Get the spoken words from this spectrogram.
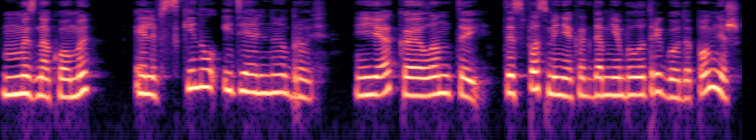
«Мы знакомы?» Эльф скинул идеальную бровь. «Я Кайлан Тей. Ты спас меня, когда мне было три года, помнишь?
